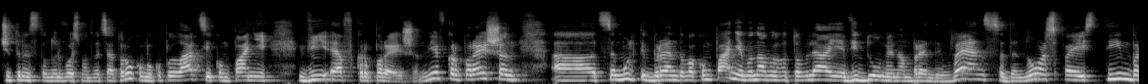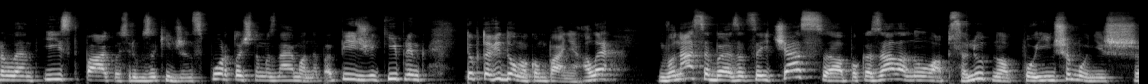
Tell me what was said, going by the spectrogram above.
14.08.2020 року. Ми купили акції компанії VF Corporation. VF Corporation а, це мультибрендова компанія. Вона виготовляє відомі нам бренди Vans, The North Face, Timberland, Eastpak, ось рюкзаки Sport, точно ми знаємо на Papiji, Кіплінг, Тобто відома компанія. Але вона себе за цей час показала ну абсолютно по-іншому, ніж,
